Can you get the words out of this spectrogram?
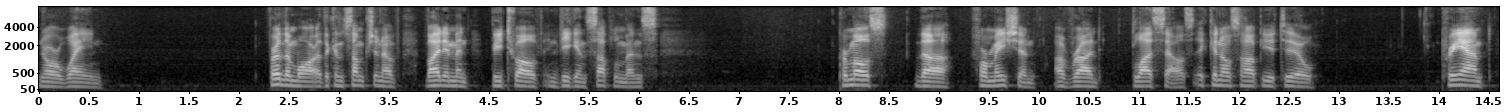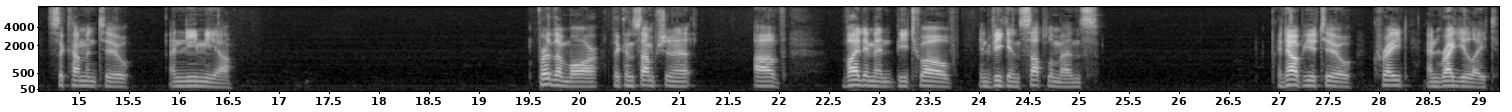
nor wane. Furthermore, the consumption of vitamin B12 in vegan supplements promotes the formation of red blood cells. It can also help you to preempt succumbing to anemia. Furthermore, the consumption of vitamin B12 in vegan supplements can help you to create and regulate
